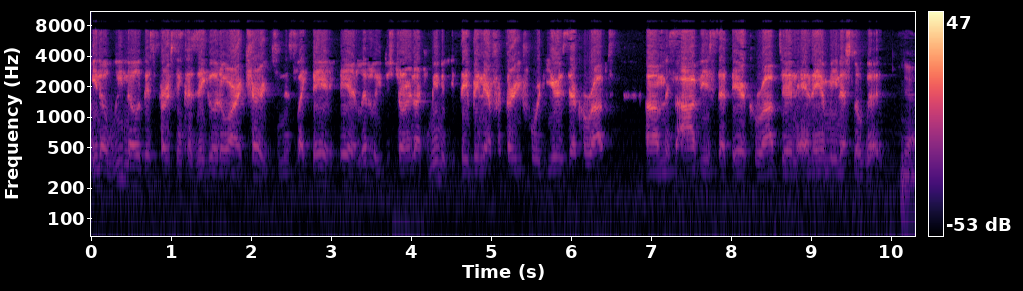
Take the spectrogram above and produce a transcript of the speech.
you know, we know this person because they go to our church, and it's like they they're literally destroying our community. They've been there for 30, 40 years. They're corrupt. Um, it's obvious that they're corrupt, and, and they mean us no good. Yeah,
